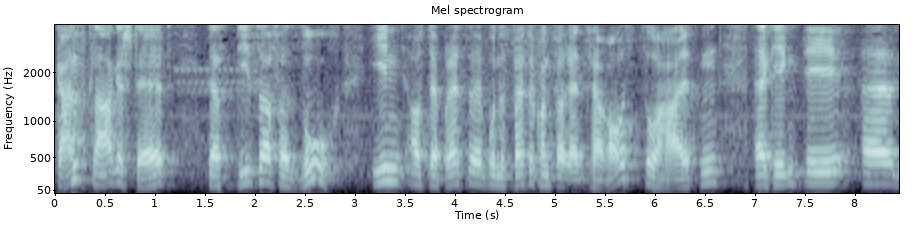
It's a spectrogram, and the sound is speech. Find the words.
ganz klargestellt, dass dieser Versuch, ihn aus der Presse, Bundespressekonferenz herauszuhalten äh, gegen, die, äh,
